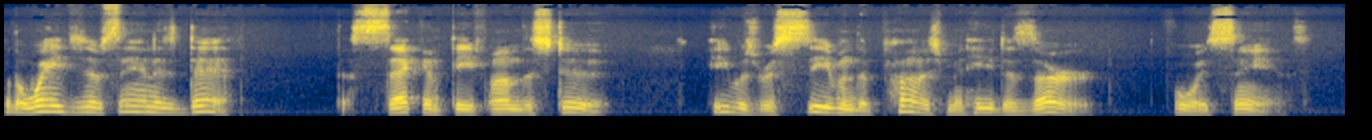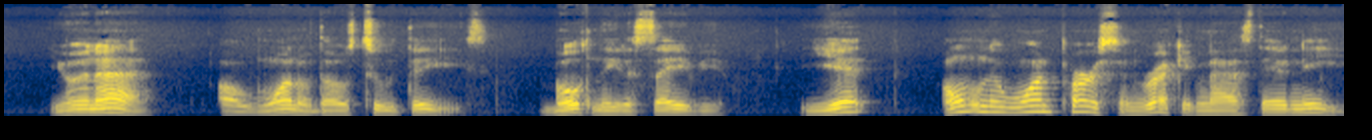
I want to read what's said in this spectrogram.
For the wages of sin is death. The second thief understood. He was receiving the punishment he deserved for his sins. You and I are one of those two thieves. Both need a Savior. Yet, only one person recognized their need.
